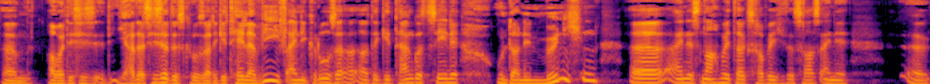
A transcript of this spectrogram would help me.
aber das ist, ja, das ist ja das großartige. Tel Aviv, eine großartige Tango-Szene. Und dann in München äh, eines Nachmittags habe ich, da saß eine äh,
